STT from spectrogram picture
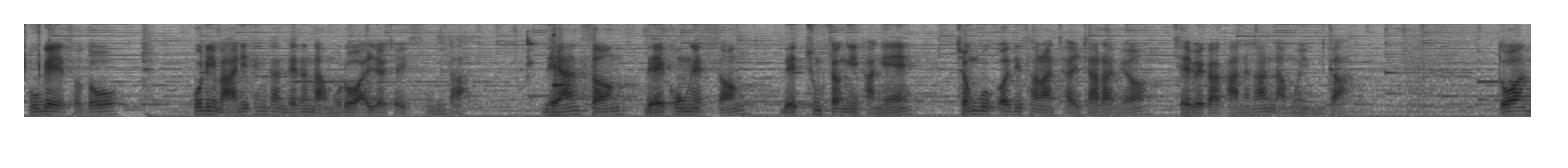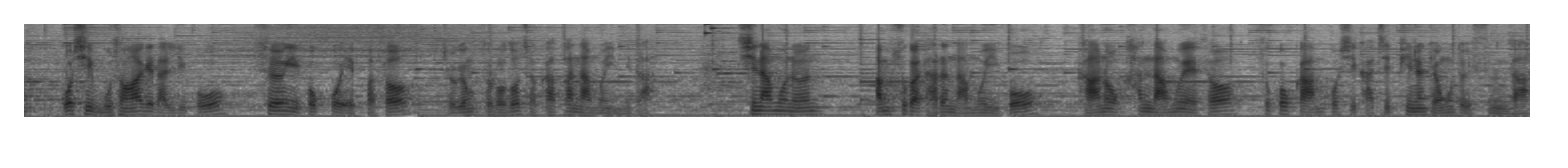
북에서도 꿀이 많이 생산되는 나무로 알려져 있습니다. 내한성, 내공해성, 내충성이 강해 전국 어디서나 잘 자라며 재배가 가능한 나무입니다. 또한 꽃이 무성하게 달리고 수영이 곱고 예뻐서 조경수로도 적합한 나무입니다. 시나무는 암수가 다른 나무이고 간혹 한 나무에서 수꽃과 암꽃이 같이 피는 경우도 있습니다.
